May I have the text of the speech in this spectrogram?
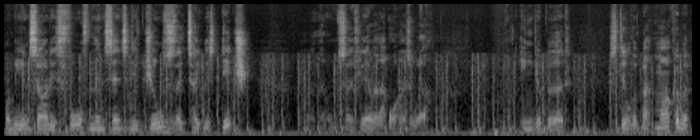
on the inside is fourth and then Sensitive Jules as they take this ditch. And they're all safely over that one as well. Ingerbird. Still the back marker, but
